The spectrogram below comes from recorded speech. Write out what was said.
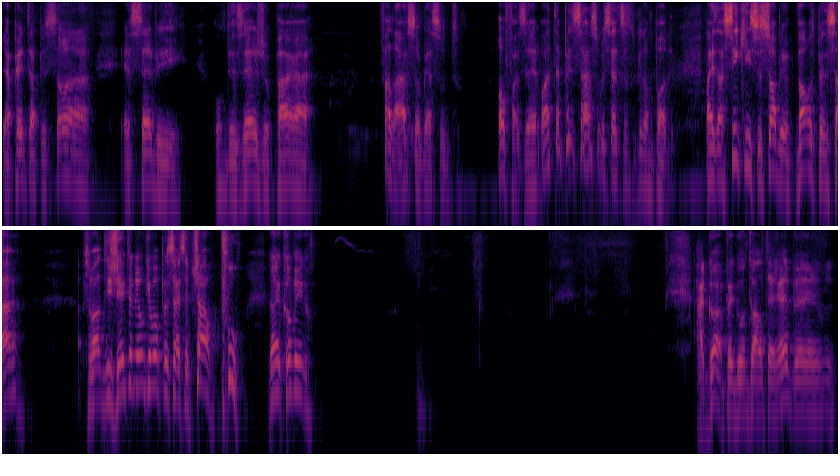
De repente a pessoa recebe um desejo para falar sobre assunto, ou fazer, ou até pensar sobre certos assuntos que não pode. Mas assim que isso sobe, vamos pensar, a pessoa fala, de jeito nenhum que eu vou pensar isso. Tchau, puh, não é comigo. Agora pergunta ao Terebe,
